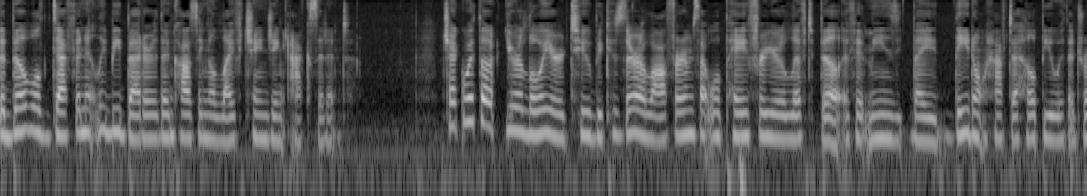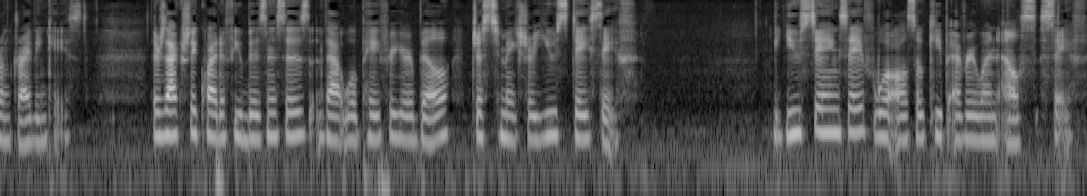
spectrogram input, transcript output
the bill will definitely be better than causing a life changing accident. Check with a, uh, your lawyer too, because there are law firms that will pay for your Lyft bill if it means they, they don't have to help you with a drunk driving case. There's actually quite a few businesses that will pay for your bill just to make sure you stay safe. You staying safe will also keep everyone else safe.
